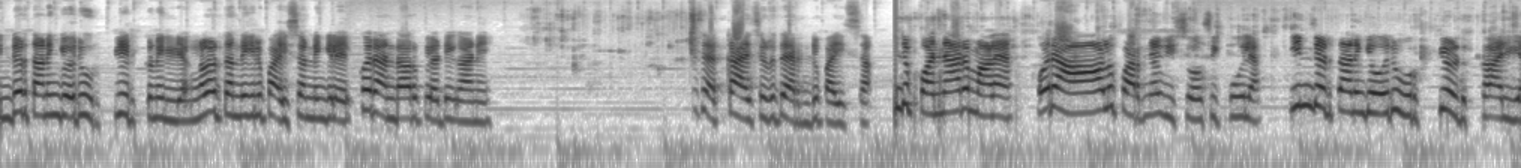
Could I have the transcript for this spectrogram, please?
ഇന്റെ അടുത്താണെങ്കിൽ ഒരു ഉറുപ്പി ഇരിക്കണില്ല. ഞങ്ങളെ അടുത്ത് എന്തെങ്കിലും പൈസ ഉണ്ടെങ്കിൽ ഒരു രണ്ടായിരം ഉറുപ്പി ആട്ടി കാണി. ചെക്ക് അയച്ചിട്ട് തരണ്ട് പൈസ. എന്റെ പൊന്നാര മളെ ഒരാൾ പറഞ്ഞ വിശ്വസിക്കൂല. ഇന്റെ അടുത്താണെങ്കിൽ ഒരു ഉറുപ്പി എടുക്കാനില്ല.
